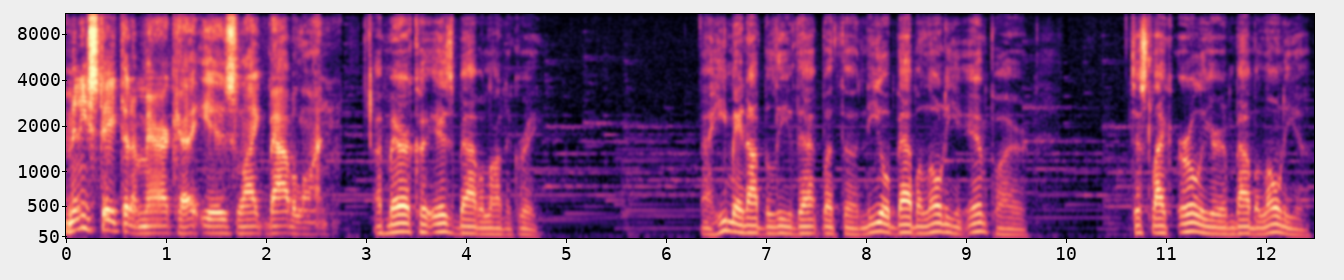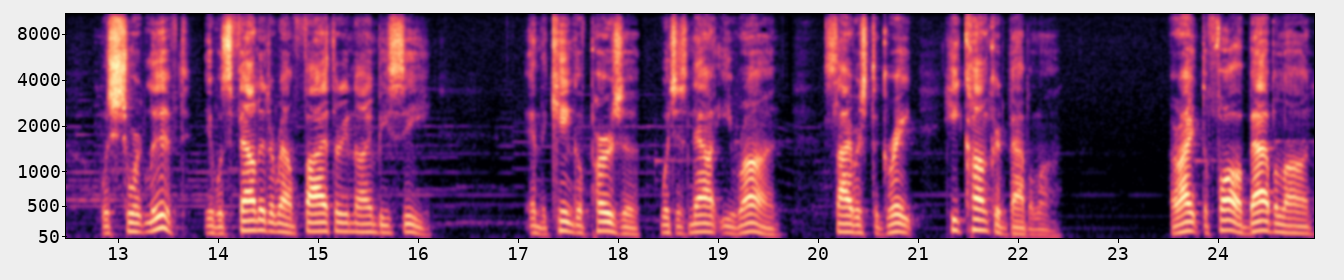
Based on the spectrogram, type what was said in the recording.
Many state that America is like Babylon. America is Babylon the Great. Now, he may not believe that, but the Neo Babylonian Empire, just like earlier in Babylonia, was short lived. It was founded around 539 BC, and the king of Persia, which is now Iran, Cyrus the Great, he conquered Babylon. All right, the fall of Babylon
